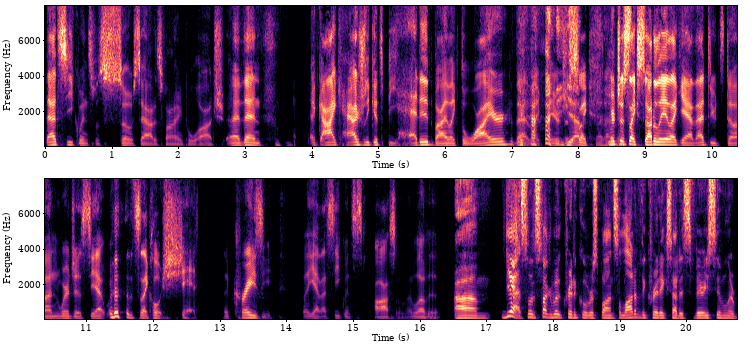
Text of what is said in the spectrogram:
That sequence was so satisfying to watch. And then a guy casually gets beheaded by like the wire that like they're just Yeah, like they're just like subtly like yeah that dude's done. We're just yeah it's like oh shit. Like crazy. But yeah, that sequence is awesome. I love it. Um, yeah, so let's talk about critical response. A lot of the critics had a very similar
